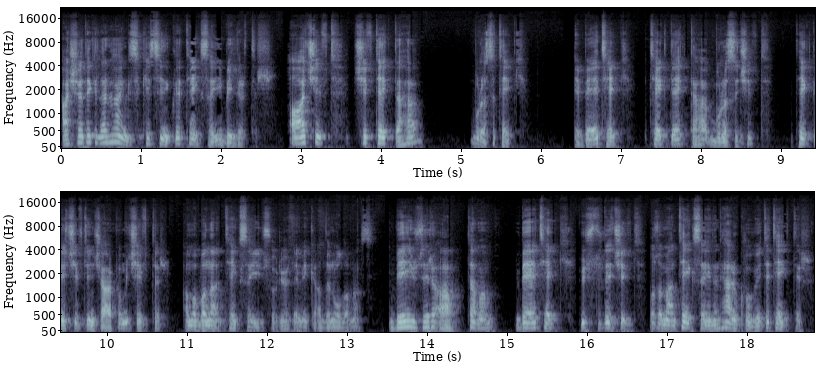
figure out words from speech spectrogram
Aşağıdakiler hangisi kesinlikle tek sayı belirtir? A çift, çift tek daha, burası tek. E B tek, tek tek daha, burası çift. Tekle çiftin çarpımı çifttir. Ama bana tek sayıyı soruyor. Demek ki adın olamaz. B üzeri A. Tamam. B tek. Üstü de çift. O zaman tek sayının her kuvveti tektir.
